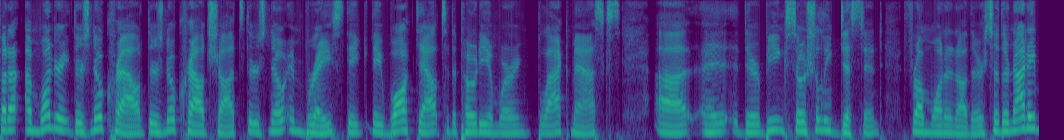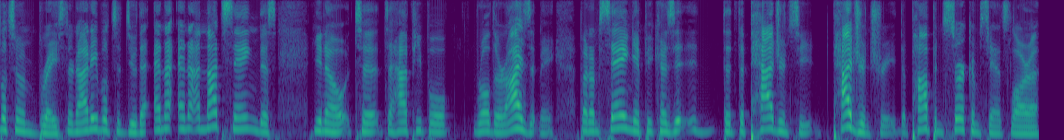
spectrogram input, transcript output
but I, I'm wondering, there's no crowd, there's no crowd shots, there's no embrace. They they walked out to the podium wearing black masks. Uh, uh, they're being socially distant from one another, so they're not able to embrace. They're not able to do that. And I, and I'm not saying this, you know, to to have people roll their eyes at me, but I'm saying it because it, it, that the pageantry, pageantry, the pomp and circumstance, Laura,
